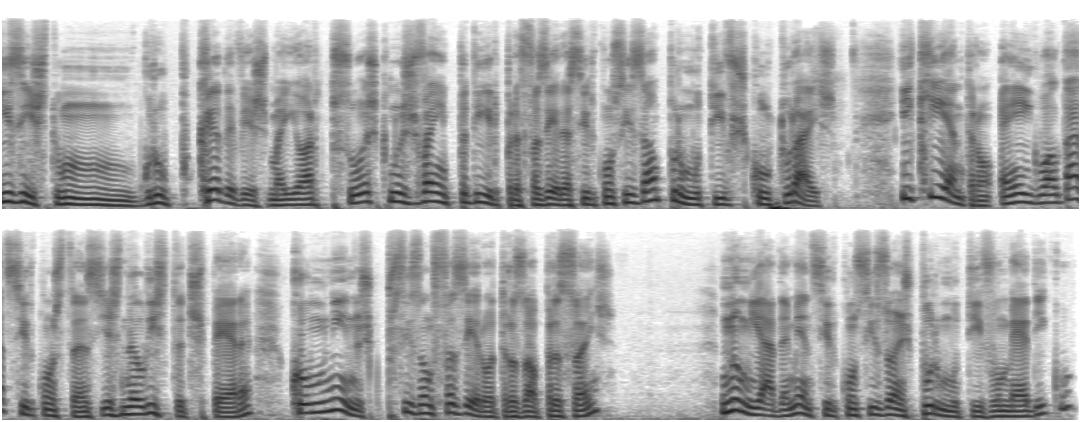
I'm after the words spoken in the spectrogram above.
existe um grupo cada vez maior de pessoas que nos vêm pedir para fazer a circuncisão por motivos culturais e que entram em igualdade de circunstâncias na lista de espera com meninos que precisam de fazer outras operações, nomeadamente circuncisões por motivo médico,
